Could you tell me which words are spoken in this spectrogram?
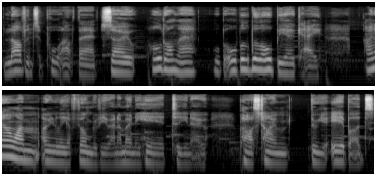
love and support out there. So hold on there. We'll, we'll, we'll all be okay. I know I'm only a film reviewer and I'm only here to, you know, pass time through your earbuds,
